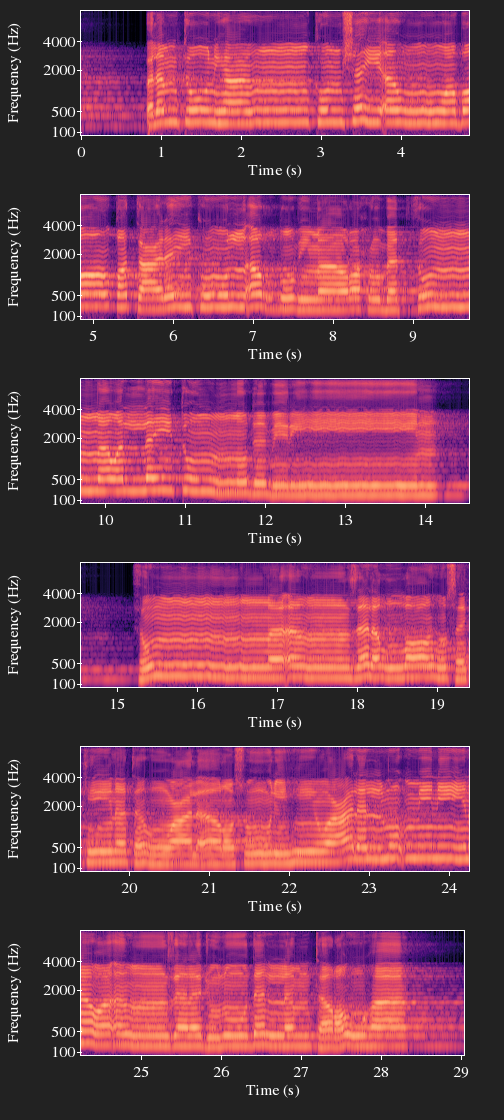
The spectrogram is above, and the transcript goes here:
فلم تغن عنكم شيئا وضاقت عليكم الأرض بما رحبت ثم وليتم مدبرين ثم انزل الله سكينته على رسوله وعلى المؤمنين وانزل جنودا لم تروها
